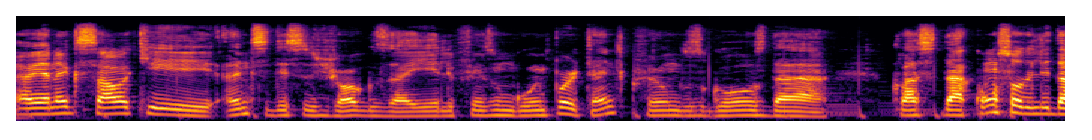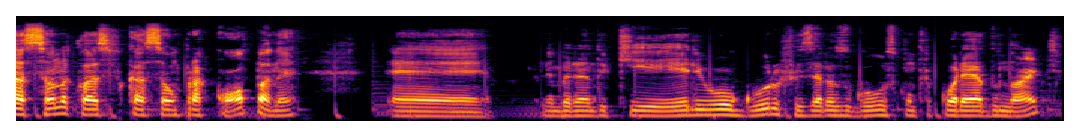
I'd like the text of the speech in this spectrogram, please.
É, o Yanexal é que antes desses jogos aí, ele fez um gol importante, que foi um dos gols da, classe, da consolidação da classificação para a Copa, né? É, Lembrando que ele e o Oguro fizeram os gols contra a Coreia do Norte.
